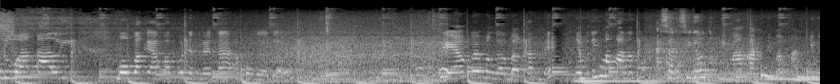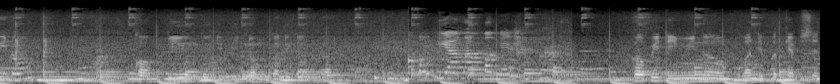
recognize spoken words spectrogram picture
kedua kali mau pakai apa pun dan ternyata aku gagal kayak aku emang gak bakat deh. Yang penting makanan tuh esensinya untuk dimakan dimakan diminum. Kopi untuk diminum bukan digambar pengkhianatan ya Kopi diminum bukan dibuat caption.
